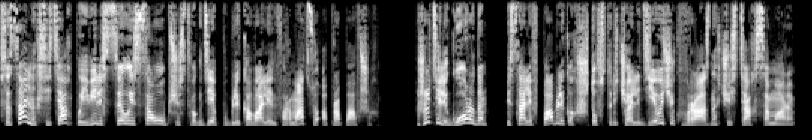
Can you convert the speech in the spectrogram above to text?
В социальных сетях появились целые сообщества, где публиковали информацию о пропавших. Жители города писали в пабликах, что встречали девочек в разных частях Самары.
